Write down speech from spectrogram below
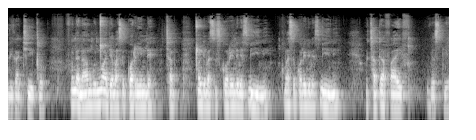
likathixo funda nam kwincwadi yabasekorinte incwadi yabasesikorinte besibini kubasekorinte besibini uchapter 5 verse 20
